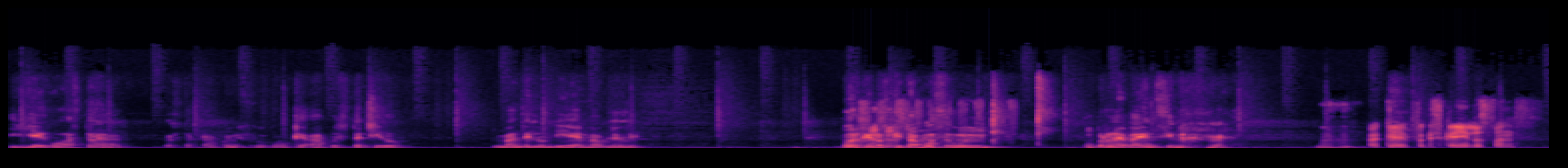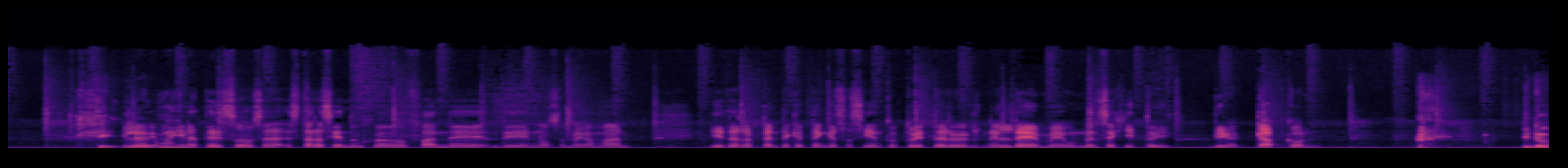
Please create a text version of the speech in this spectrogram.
Y llegó hasta, hasta acá, fue como que, ah, pues está chido. Mándele un DM, háblele. Porque nos quitamos un, un problema encima. Para que, para que se callen los fans. sí. Y luego imagínate eso, o sea, estar haciendo un juego fan de, de no sé, Mega Man. Y de repente que tengas así en tu Twitter, en el DM, un mensajito y diga Capcom. Y tú,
